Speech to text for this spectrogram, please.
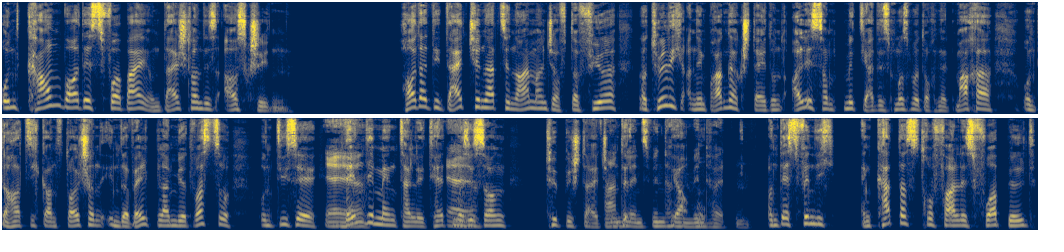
Und kaum war das vorbei und Deutschland ist ausgeschieden, hat er die deutsche Nationalmannschaft dafür natürlich an den Pranger gestellt und allesamt mit, ja, das muss man doch nicht machen. Und da hat sich ganz Deutschland in der Welt blamiert, was so. Und diese Ja, ja. Wendementalität, Ja, muss ich sagen, typisch deutsch. Und, Handel ins Wind, Ja, in Wind halten. und das finde ich ein katastrophales Vorbild,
